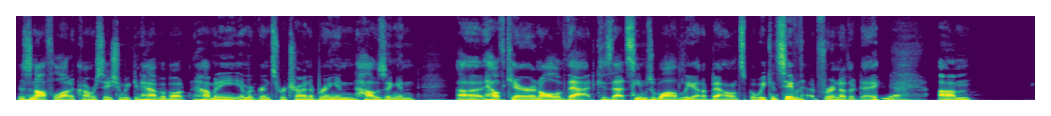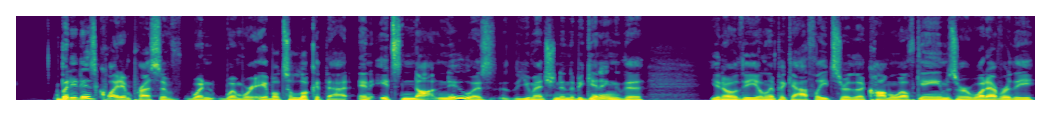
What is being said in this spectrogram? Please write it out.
There's an awful lot of conversation we can have about how many immigrants we're trying to bring in housing and uh, healthcare and all of that, because that seems wildly out of balance. But we can save that for another day. Yeah. Um, But it is quite impressive when when we're able to look at that, and it's not new, as you mentioned in the beginning. The you know the Olympic athletes or the Commonwealth Games or whatever the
